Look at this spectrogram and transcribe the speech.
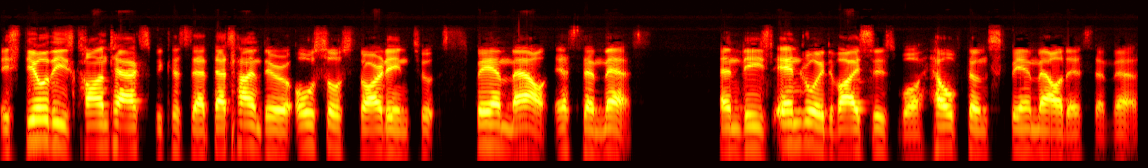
they steal these contacts because at that time they were also starting to spam out SMS and these Android devices will help them spam out SMS.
